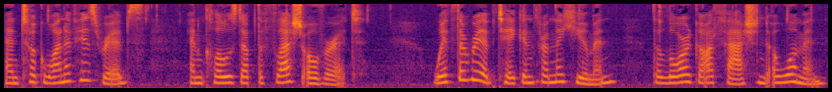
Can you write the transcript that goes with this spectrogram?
and took one of his ribs, and closed up the flesh over it. With the rib taken from the human, the Lord God fashioned a woman,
